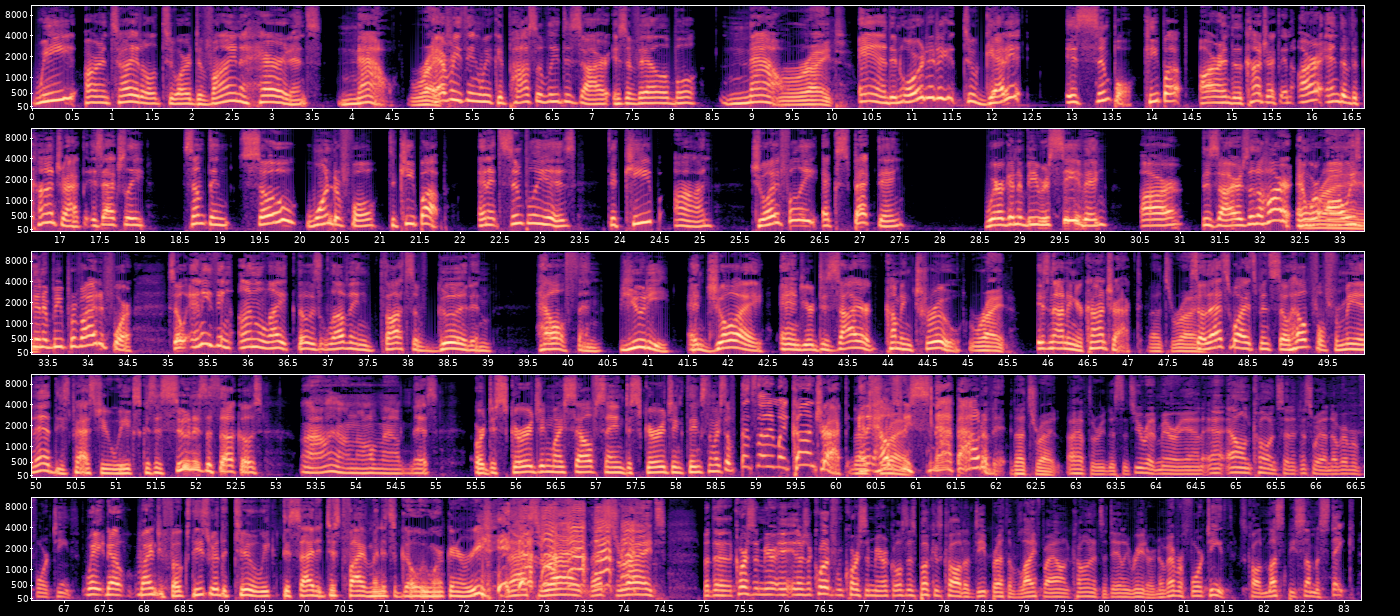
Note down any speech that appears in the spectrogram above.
we are entitled to our divine inheritance now. Right. Everything we could possibly desire is available now. Right. And in order to, to get it is simple. Keep up our end of the contract. And our end of the contract is actually something so wonderful to keep up. And it simply is to keep on joyfully expecting we're going to be receiving our desires of the heart and we're Right. always going to be provided for. So anything unlike those loving thoughts of good and health and beauty and joy and your desire coming true Right. is not in your contract. That's right. So that's why it's been so helpful for me and Ed these past few weeks because as soon as the thought goes, well, I don't know about this, or discouraging myself, saying discouraging things to myself, that's not in my contract. and it helps right. me snap out of it. That's right. I have to read this since you read Marianne. A- Alan Cohen said it this way on November 14th. Wait, no, mind you, folks, these were the two we decided just five minutes ago we weren't going to read. That's right. That's right. But the Course in Mir- there's a quote from Course in Miracles. This book is called A Deep Breath of Life by Alan Cohen. It's a daily reader. November 14th. It's called Must Be Some Mistake.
